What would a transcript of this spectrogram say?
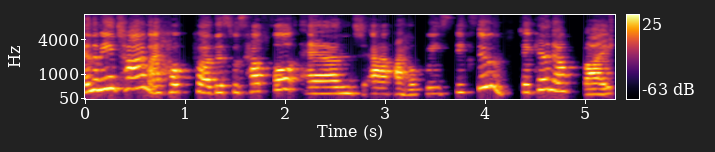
In the meantime, I hope uh, this was helpful, and uh, I hope we speak soon. Take care now. Bye.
